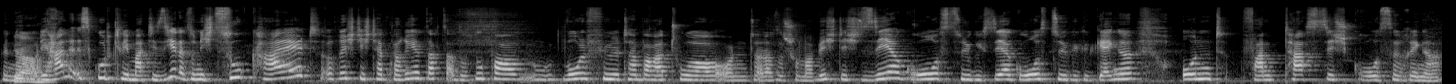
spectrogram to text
Genau. Ja. Die Halle ist gut klimatisiert, also nicht zu kalt, richtig temperiert, sagt es, also super Wohlfühltemperatur und äh, das ist schon mal wichtig. Sehr großzügig, sehr großzügige Gänge und fantastisch große Ringe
